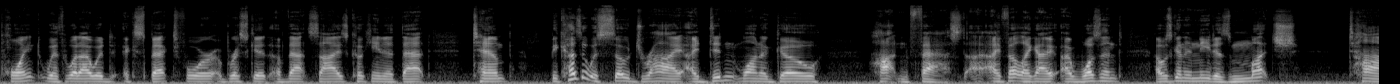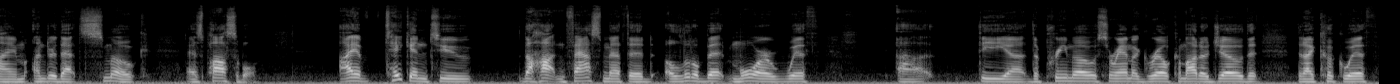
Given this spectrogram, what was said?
point with what I would expect for a brisket of that size, cooking at that temp because it was so dry, I didn't want to go hot and fast. I, I felt like I, I wasn't, I was going to need as much time under that smoke as possible. I have taken to the hot and fast method a little bit more with uh, the uh, the Primo ceramic grill Kamado Joe that that I cook with.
